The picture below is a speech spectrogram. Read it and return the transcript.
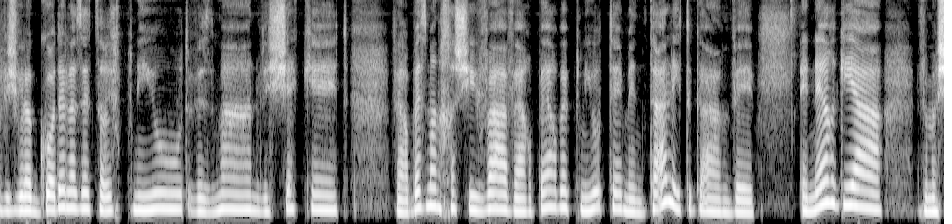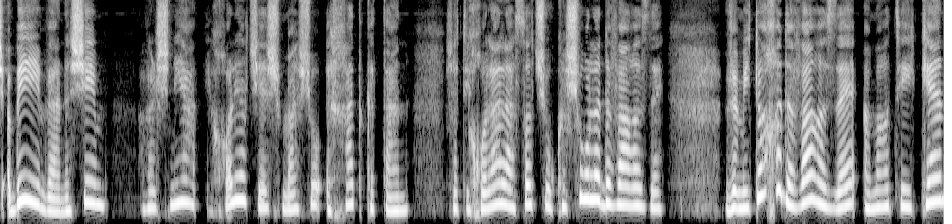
ובשביל הגודל הזה צריך פניות וזמן ושקט, והרבה זמן חשיבה והרבה הרבה פניות אה, מנטלית גם, ואנרגיה ומשאבים ואנשים. אבל שנייה, יכול להיות שיש משהו אחד קטן שאת יכולה לעשות שהוא קשור לדבר הזה. ומתוך הדבר הזה אמרתי, כן,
